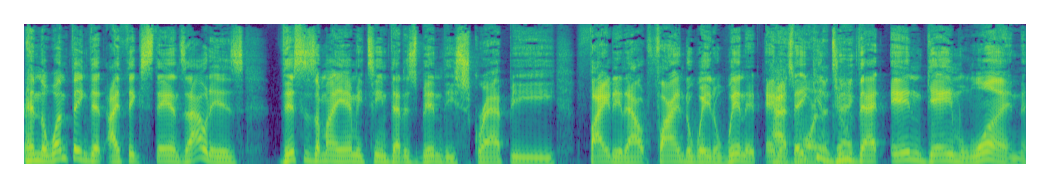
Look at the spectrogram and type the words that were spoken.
and the one thing that I think stands out is this is a Miami team that has been the scrappy, fight it out, find a way to win it. And Has if they can do tank. that in game one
